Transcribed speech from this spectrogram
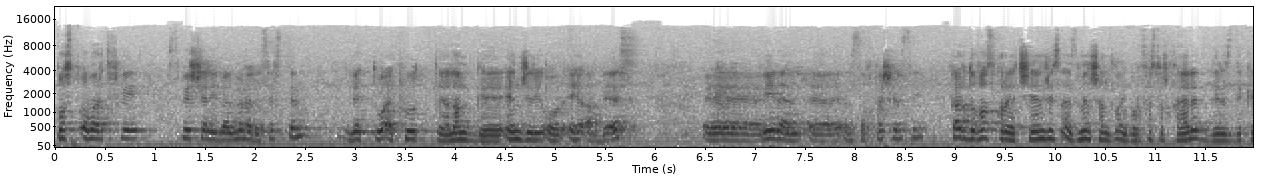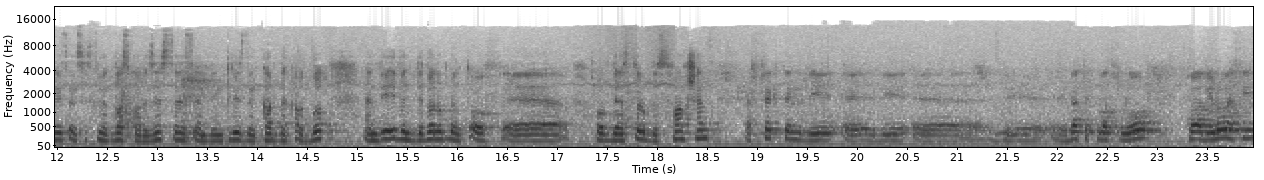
post-operatively, especially pulmonary system, led to acute uh, lung uh, injury or ARDS, renal uh, insufficiency, cardiovascular changes, as mentioned by Professor Khalid, there is decrease in systemic vascular resistance and increase in cardiac output, and even development of, uh, of the disturbed dysfunction affecting the, uh, the, uh, the hepatic blood flow, coagulopathy,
